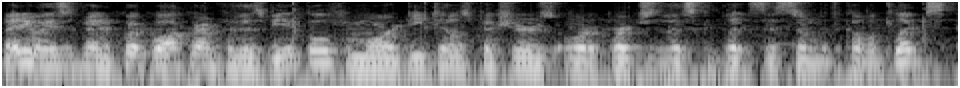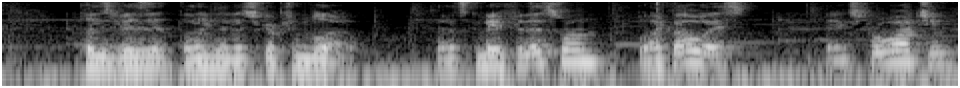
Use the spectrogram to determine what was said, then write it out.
But, anyways, it's been a quick walk around for this vehicle. For more details, pictures, or to purchase this complete system with a couple clicks, please visit the link in the description below. So, that's going to be it for this one. But like always, thanks for watching.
